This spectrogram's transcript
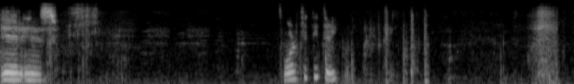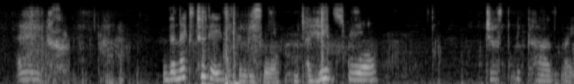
it is 453 and the next two days is gonna be school which I hate school just because like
